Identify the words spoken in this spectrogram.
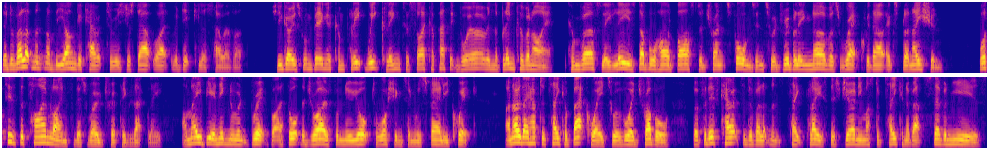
The development of the younger character is just outright ridiculous, however. She goes from being a complete weakling to psychopathic voyeur in the blink of an eye. Conversely, Lee's double hard bastard transforms into a dribbling, nervous wreck without explanation. What is the timeline for this road trip exactly? I may be an ignorant Brit, but I thought the drive from New York to Washington was fairly quick. I know they have to take a back way to avoid trouble, but for this character development to take place, this journey must have taken about seven years.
